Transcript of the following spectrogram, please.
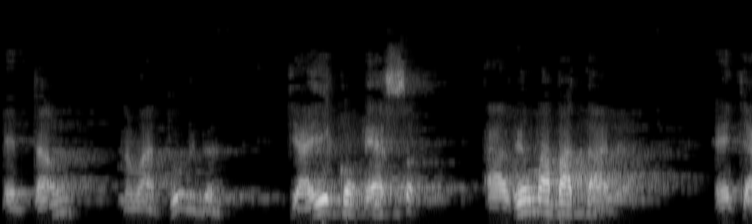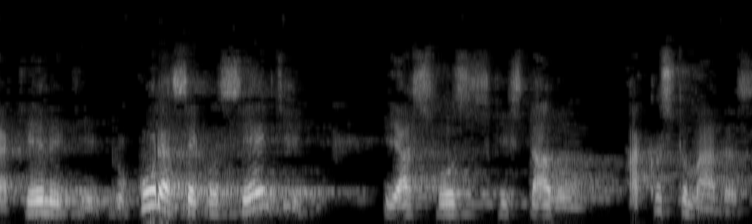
então não há dúvida que aí começa a haver uma batalha entre aquele que procura ser consciente e as forças que estavam acostumadas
